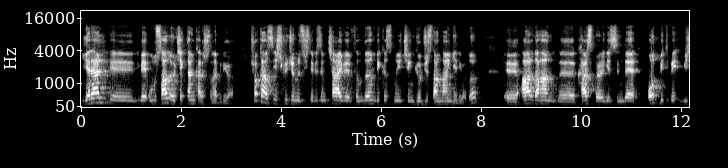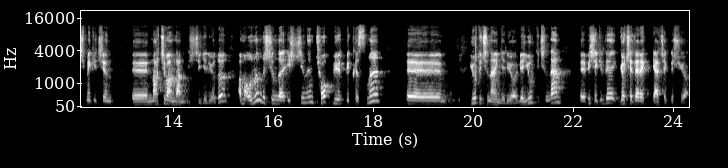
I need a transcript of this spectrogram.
yerel ve ulusal ölçekten karşılanabiliyor. Çok az iş gücümüz işte bizim çay ve fındığın bir kısmı için Gürcistan'dan geliyordu. Ee, Ardahan, e, Kars bölgesinde ot bitme, biçmek için e, Nahçıvan'dan işçi geliyordu. Ama onun dışında işçinin çok büyük bir kısmı e, yurt içinden geliyor ve yurt içinden e, bir şekilde göç ederek gerçekleşiyor.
